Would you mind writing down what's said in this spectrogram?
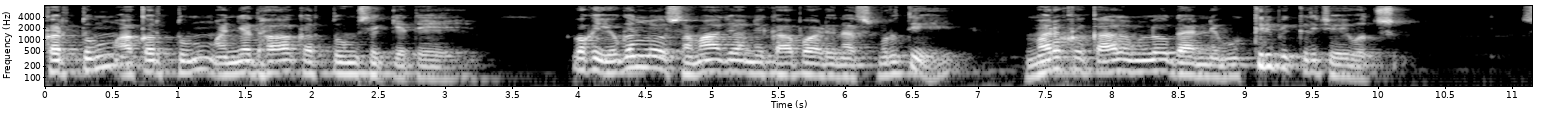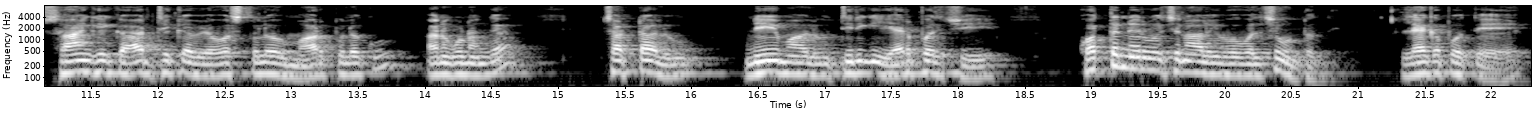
కర్తుం అకర్తుం అన్యథా కర్తుం శక్యతే. ఒక యుగంలో సమాజాన్ని కాపాడిన స్మృతి మరొక కాలంలో దాన్ని ఉక్కిరిపిక్కిరి చేయవచ్చు. సాంఘిక ఆర్థిక వ్యవస్థలో మార్పులకు అనుగుణంగా చట్టాలు నియమాలు తిరిగి ఏర్పరిచి కొత్త నిర్వచనాలు ఇవ్వవలసి ఉంటుంది. లేకపోతే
